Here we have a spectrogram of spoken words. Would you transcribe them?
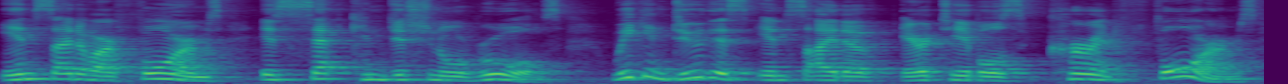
inside of our forms is set conditional rules. We can do this inside of Airtable's current forms,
